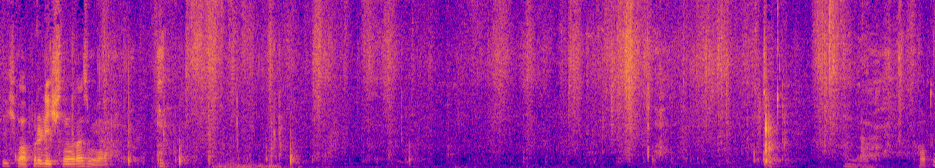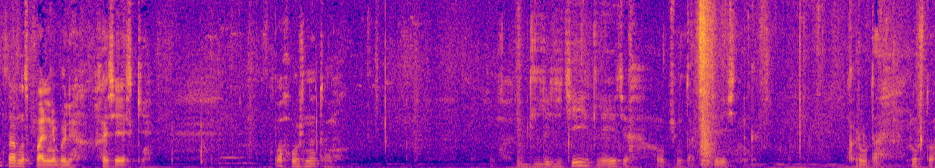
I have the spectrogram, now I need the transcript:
Весьма приличного размера. Да. Вот тут, наверное, спальни были хозяйские. Похоже на то. Для детей, для этих, в общем, так интересненько. Круто. Ну что,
